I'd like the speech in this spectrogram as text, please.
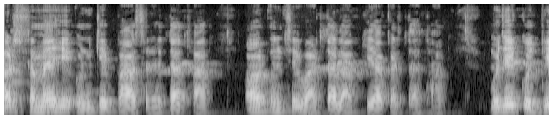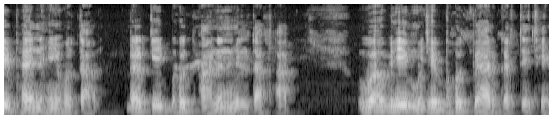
हर समय ही उनके पास रहता था और उनसे वार्तालाप किया करता था। मुझे कुछ भी भय नहीं होता, बल्कि बहुत आनंद मिलता था। वह भी मुझे बहुत प्यार करते थे।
